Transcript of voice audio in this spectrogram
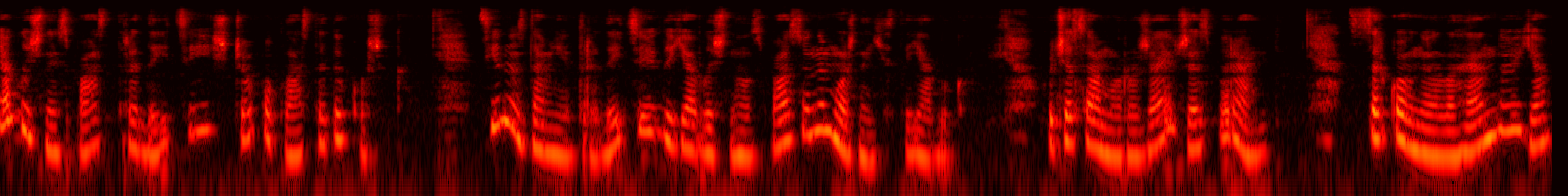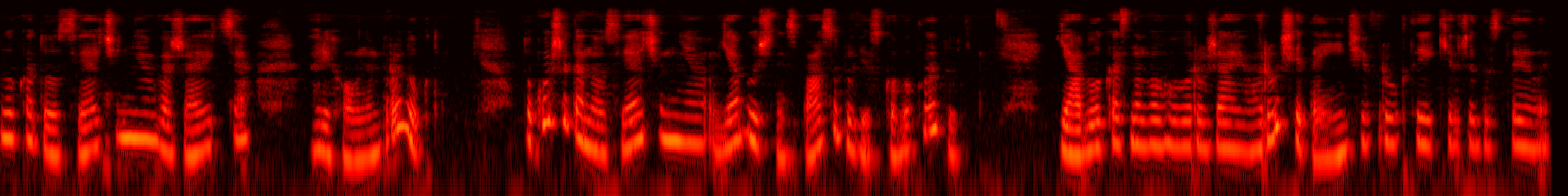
Яблучний спас традиції, що покласти до кошика. Згідно з давньою традицією, до яблучного спасу не можна їсти яблуко, хоча сам урожай вже збирають. З церковною легендою яблука до освячення вважаються гріховним продуктом. До кошика на освячення в яблучний спас обов'язково кладуть яблука з нового урожаю, груші та інші фрукти, які вже достигли,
